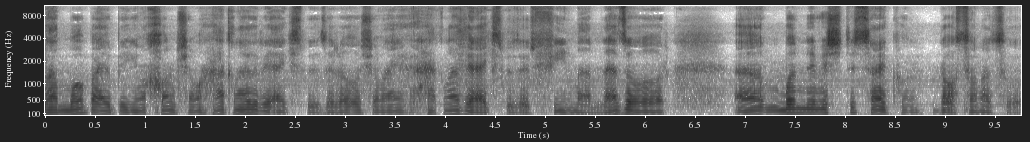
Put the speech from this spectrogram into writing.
و ما باید بگیم خانم شما حق نداری عکس بذاره شما حق نداری عکس بذاری. فیلم هم نذار. با نوشته سعی کن داستانات رو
